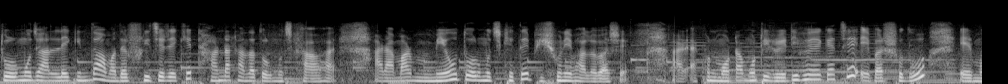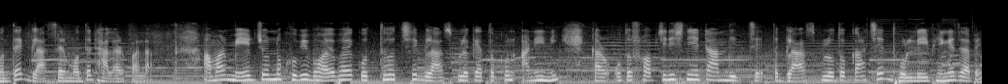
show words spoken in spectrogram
তরমুজ আনলে কিন্তু আমাদের ফ্রিজে রেখে ঠান্ডা ঠান্ডা তরমুজ খাওয়া হয়। আর আমার মেয়েও তরমুজ খেতে ভীষণই ভালোবাসে। আর এখন মোটামুটি রেডি হয়ে গেছে, এবার শুধু এর মধ্যে গ্লাসের মধ্যে ঢালার পালা। আমার মেয়ের জন্য খুবই ভয়ে ভয়ে করতে হচ্ছে গ্লাসগুলোকে এতক্ষণ আনিনি, কারণ ও তো সব জিনিস নিয়ে টান দিচ্ছে। তো গ্লাসগুলো তো কাছে ধরলেই ভেঙে যাবে।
